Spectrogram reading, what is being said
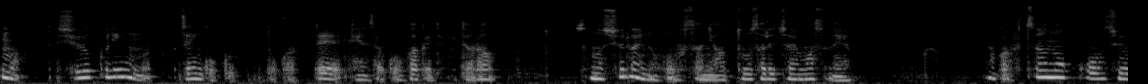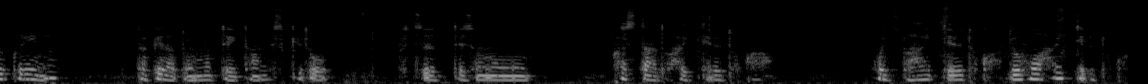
今、シュークリーム全国とかって検索をかけてみたら、その種類の豊富さに圧倒されちゃいますね。なんか普通のこうシュークリームだけだと思っていたんですけど、普通ってその、カスタード入ってるとか、ホイップ入ってるとか、両方入ってるとか、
